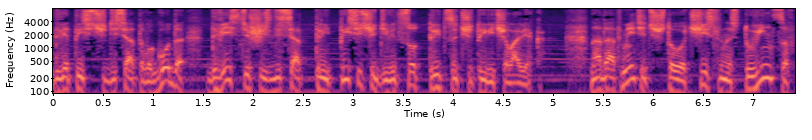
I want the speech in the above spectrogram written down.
2010 года 263 934 человека. Надо отметить, что численность тувинцев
